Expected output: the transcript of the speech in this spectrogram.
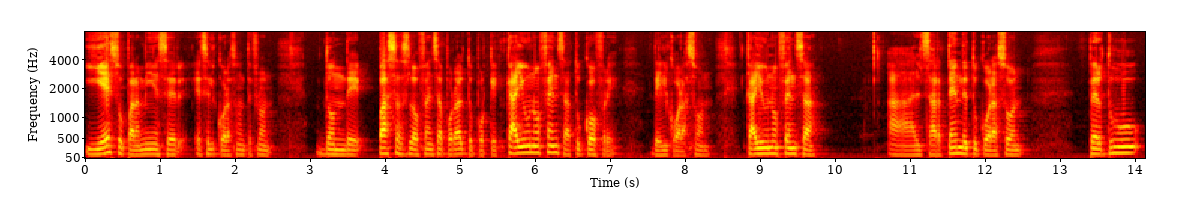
Y eso para mí es, ser, es el corazón de teflón donde pasas la ofensa por alto, porque cae una ofensa a tu cofre del corazón, cae una ofensa al sartén de tu corazón, pero tú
